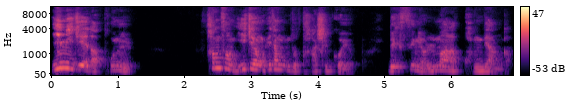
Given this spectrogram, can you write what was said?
이미지에다 돈을 삼성 이재용 회장님도 다 아실 거예요. 넥슨이 얼마나 광대한가.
